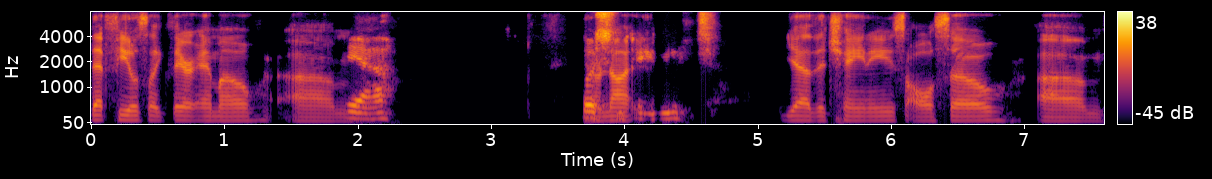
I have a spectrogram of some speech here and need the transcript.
that feels like their mo. Um, Yeah. you Bush not- and Cheney. Yeah the cheneys also um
